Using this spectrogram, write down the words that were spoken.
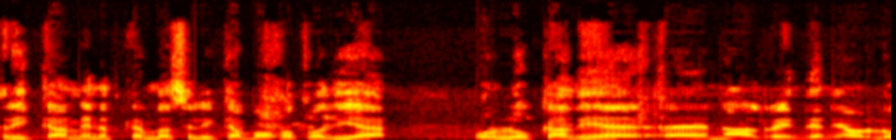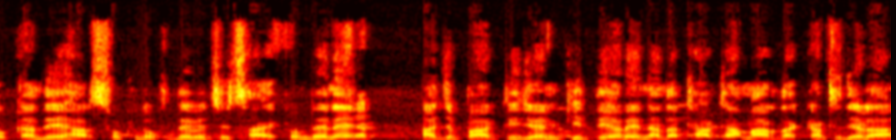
ਤਰੀਕਾ ਮਿਹਨਤ ਕਰਨ ਦਾ ਸਲੀਕਾ ਬਹੁਤ ਵਧੀਆ ਔਰ ਲੋਕਾਂ ਦੇ ਨਾਲ ਰਹਿੰਦੇ ਨੇ ਔਰ ਲੋਕਾਂ ਦੇ ਹਰ ਸੁੱਖ ਦੁੱਖ ਦੇ ਵਿੱਚ ਸਹਾਇਕ ਹੁੰਦੇ ਨੇ। ਅੱਜ ਪਾਰਟੀ ਜੁਆਇਨ ਕੀਤੀ ਔਰ ਇਹਨਾਂ ਦਾ ਠਾਠਾ ਮਾਰਦਾ ਇਕੱਠ ਜਿਹੜਾ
